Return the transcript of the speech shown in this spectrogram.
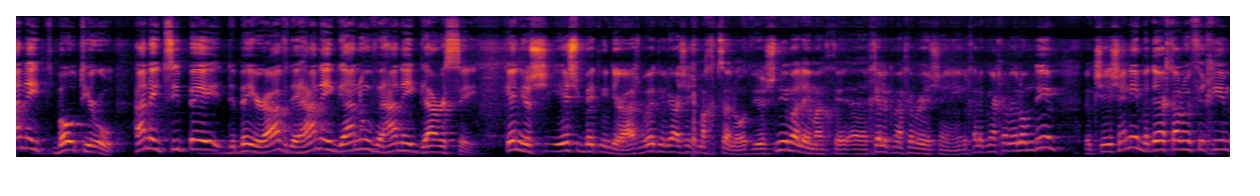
הני, בואו תראו, הני ציפי דבי רב דהני גנו והני גרסי. כן, יש, יש בית מדרש, בבית מדרש יש מחצלות ויושנים עליהם, חלק מהחבר'ה ישנים וחלק מהחבר'ה לומדים, וכשישנים בדרך כלל מפיחים.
